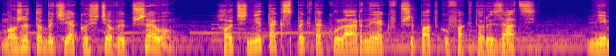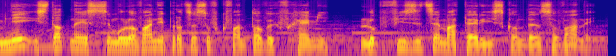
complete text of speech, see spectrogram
może to być jakościowy przełom, choć nie tak spektakularny jak w przypadku faktoryzacji. Niemniej istotne jest symulowanie procesów kwantowych w chemii lub fizyce materii skondensowanej.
